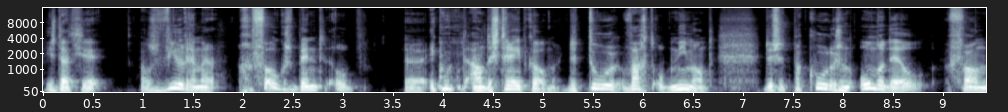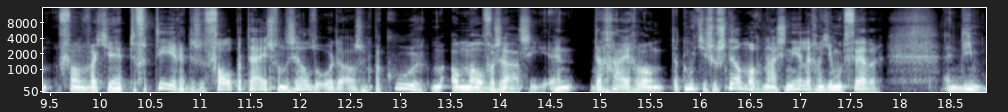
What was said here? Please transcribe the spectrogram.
is dat je als wielrenner gefocust bent op eh, ik moet aan de streep komen. De Tour wacht op niemand. Dus het parcours is een onderdeel van, van wat je hebt te verteren. Dus een valpartij is van dezelfde orde als een parcours malversatie. En daar ga je gewoon, dat moet je zo snel mogelijk naast je neerleggen, want je moet verder. En die,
